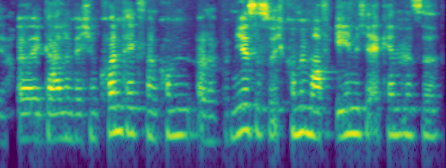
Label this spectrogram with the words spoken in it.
ja. äh, egal in welchem Kontext man kommt, oder bei mir ist es so, ich komme immer auf ähnliche Erkenntnisse.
